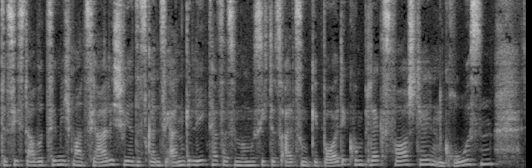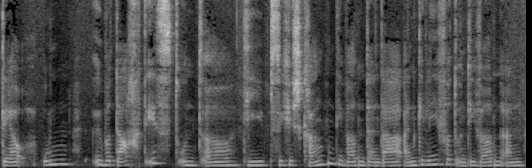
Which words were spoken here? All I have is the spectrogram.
das ist aber ziemlich martialisch, wie er das Ganze angelegt hat. Also man muss sich das als einen Gebäudekomplex vorstellen, einen großen, der unüberdacht ist und äh, die psychisch Kranken, die werden dann da angeliefert und die werden an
